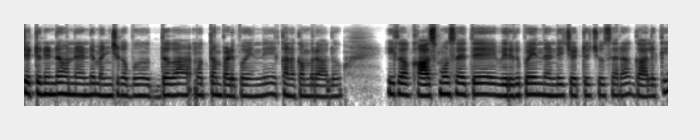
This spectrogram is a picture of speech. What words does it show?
చెట్టు నిండా ఉన్నాయండి. మంచిగా బుద్దగా మొత్తం పడిపోయింది. కనకంబరాలు. ఇక కాస్మోస్ అయితే విరిగిపోయిందండి చెట్టు చూసారా గాలికి.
